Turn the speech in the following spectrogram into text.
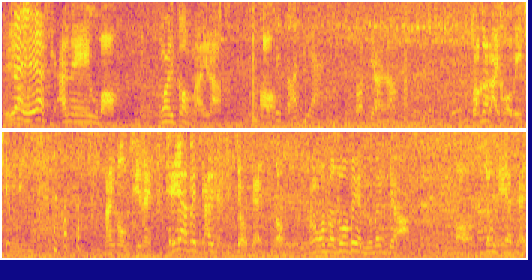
这虾也是安尼有无？我跟你讲来啦，哦。这大只。大只啦，大个内裤袂清哩。咱讲真的，虾啊要食要食一种才会爽。我到做变唔免食。哦，这种虾啊才会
